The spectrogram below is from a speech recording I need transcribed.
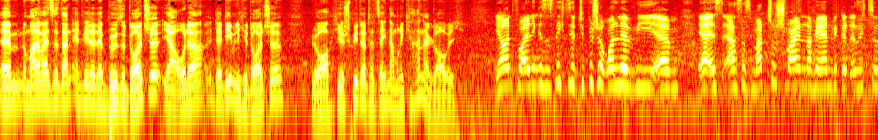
Ähm, normalerweise dann entweder der böse Deutsche, ja, oder der dämliche Deutsche. Ja, hier spielt er tatsächlich einen Amerikaner, glaube ich. Ja, und vor allen Dingen ist es nicht diese typische Rolle wie, ähm, er ist erst das Macho-Schwein nachher entwickelt er sich zu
